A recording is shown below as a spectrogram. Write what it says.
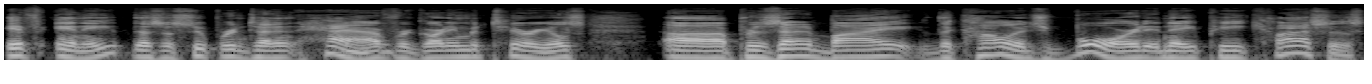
if any, does a superintendent have regarding materials uh, presented by the college board in AP classes?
